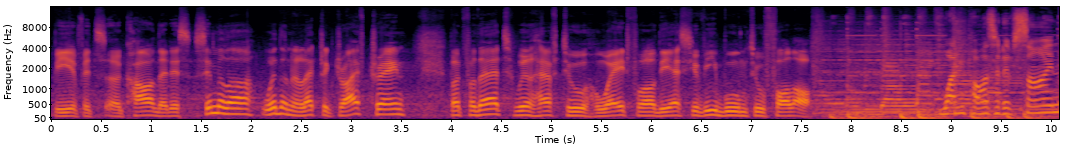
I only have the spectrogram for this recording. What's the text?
be if it's a car that is similar with an electric drivetrain, but for that we'll have to wait for the SUV boom to fall off. One positive sign,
